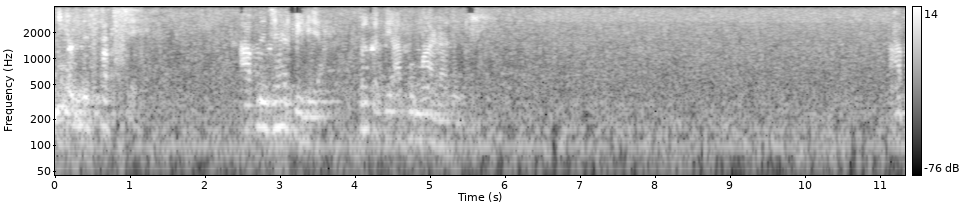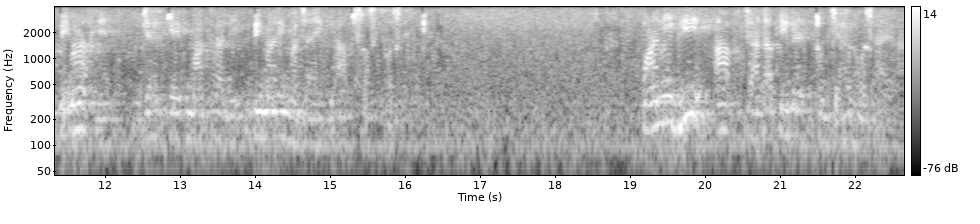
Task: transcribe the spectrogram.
नियम निष्पक्ष है। आपने जहर पी लिया, प्रकृति आपको मार डालेगी। आप बीमार हैं, जहर की एक मात्रा ली, बीमारी मर जाएगी, आप स्वस्थ हो जाएँगे। पानी भी आप ज़्यादा पी लें तो जहर हो जाएगा।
